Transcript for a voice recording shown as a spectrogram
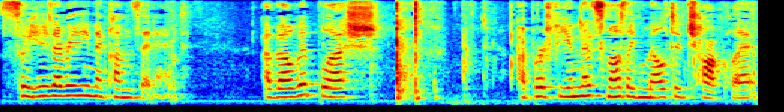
So here's everything that comes in it. A velvet blush, a perfume that smells like melted chocolate,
